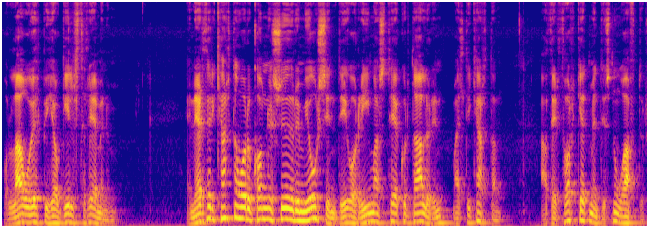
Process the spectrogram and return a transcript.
og lágu uppi hjá gílst hreminum. En er þeir kjartan voru komni söður um jósindi og rýmast tekur dalurinn, mælti kjartan, að þeir þorkett myndi snú aftur.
